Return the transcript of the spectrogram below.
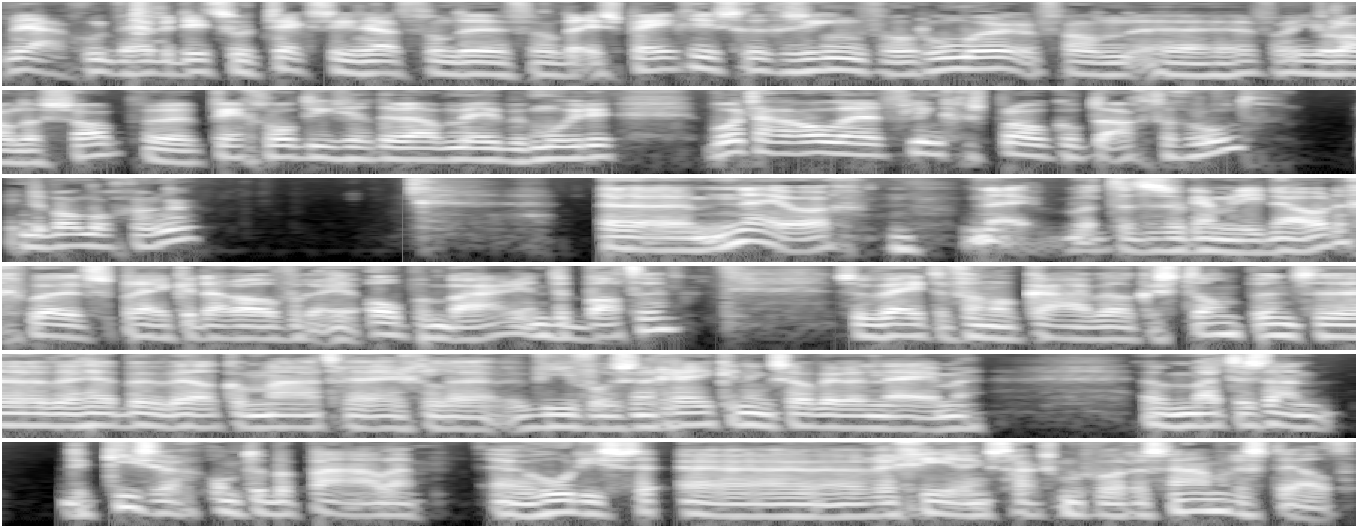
Ja, goed, we hebben dit soort teksten inderdaad van de, van de SP gisteren gezien... van Roemer, van, uh, van Jolanda Sap, uh, die zich er wel mee bemoeide. Wordt daar al flink gesproken op de achtergrond, in de wandelgangen? Uh, nee hoor, nee, dat is ook helemaal niet nodig. We spreken daarover openbaar in debatten. Ze weten van elkaar welke standpunten we hebben... welke maatregelen wie voor zijn rekening zou willen nemen. Uh, maar het is aan de kiezer om te bepalen uh, hoe die uh, regering straks moet worden samengesteld.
